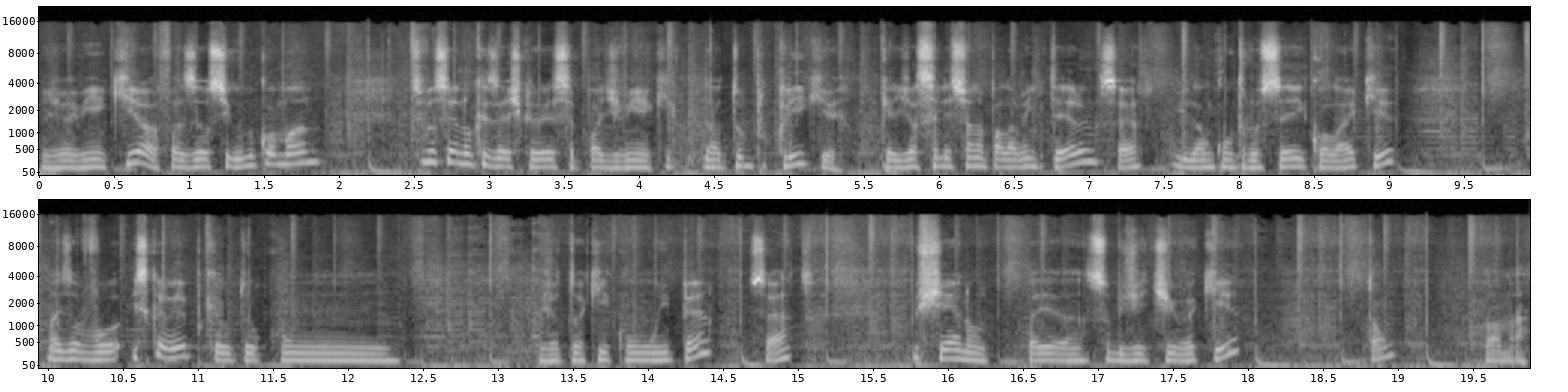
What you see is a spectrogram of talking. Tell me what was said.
A gente vai vir aqui, ó, fazer o segundo comando. Se você não quiser escrever, você pode vir aqui, dar duplo clique, que ele já seleciona a palavra inteira, certo? E dá um Ctrl C e colar aqui. Mas eu vou escrever porque eu tô com... Eu já tô aqui com um IP, certo? O channel tá subjetivo aqui. Então, toma.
